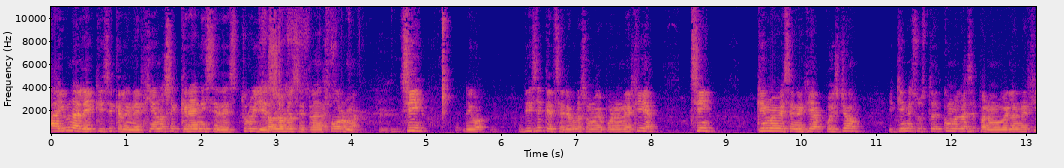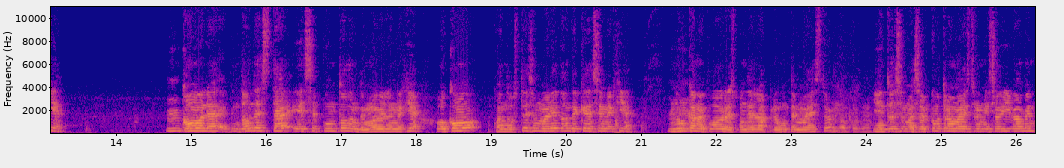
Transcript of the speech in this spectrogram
hay una ley que dice que la energía no se crea ni se destruye, Solo solo, se transforma. Sí, digo, dice que el cerebro se mueve por energía. Sí, ¿quién mueve esa energía? Pues yo. ¿Y quién es usted? ¿Cómo le hace para mover la energía? Mm. ¿Cómo la, ¿Dónde está ese punto donde mueve la energía? ¿O cómo, cuando usted se muere, dónde queda esa energía? Nunca me pudo responder la pregunta el maestro. No, pues no. Y entonces me acercó otro maestro y me dice, oye, Iván, ven,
